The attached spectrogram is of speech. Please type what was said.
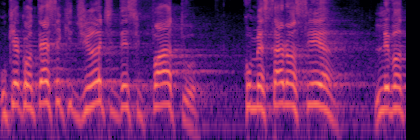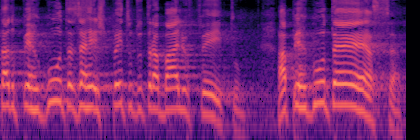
O que acontece é que, diante desse fato, começaram a ser levantadas perguntas a respeito do trabalho feito. A pergunta é essa:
